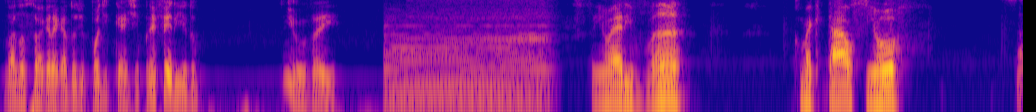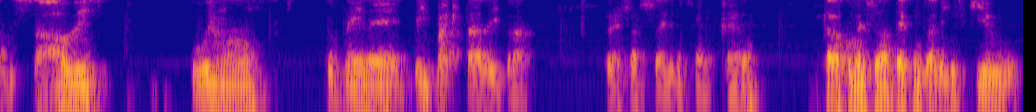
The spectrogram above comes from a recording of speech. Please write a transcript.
vá no seu agregador de podcast preferido e ouve aí. Senhor Erivan, como é que tá o senhor? Salve, salve. Oi, irmão. Tô bem, né? Bem impactado aí pela, por essa série do Falcão. Tava conversando até com os amigos que eu,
